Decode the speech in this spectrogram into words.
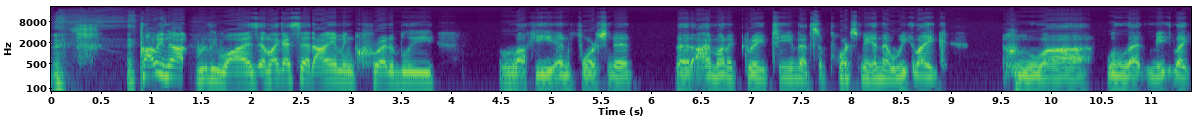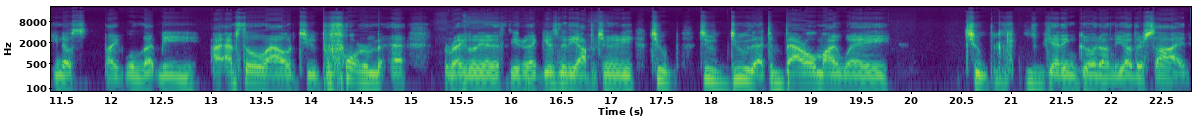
Probably not really wise. And like I said, I am incredibly lucky and fortunate that I'm on a great team that supports me and that we like who uh, will let me like you know like will let me I, am still allowed to perform at, regularly at a theater. That gives me the opportunity to to do that to barrel my way to getting good on the other side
